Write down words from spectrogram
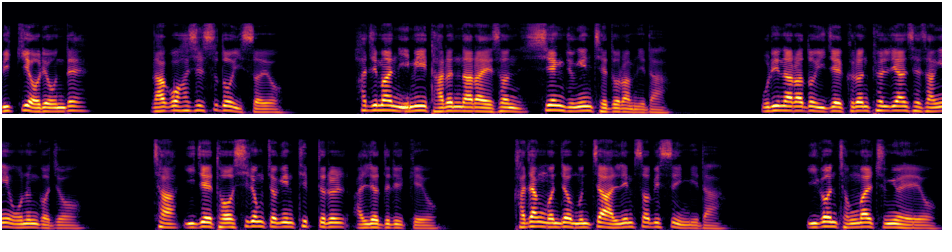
믿기 어려운데? 라고 하실 수도 있어요. 하지만 이미 다른 나라에선 시행 중인 제도랍니다. 우리나라도 이제 그런 편리한 세상이 오는 거죠. 자, 이제 더 실용적인 팁들을 알려드릴게요. 가장 먼저 문자 알림 서비스입니다. 이건 정말 중요해요.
